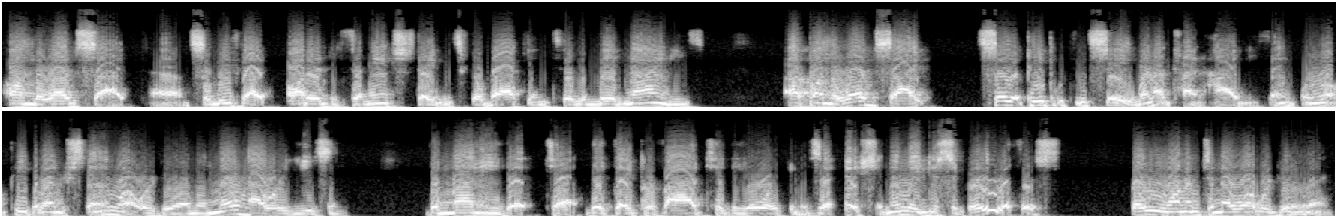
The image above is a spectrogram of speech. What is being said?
on the website. Uh, so we've got audited financial statements go back into the mid 90s up on the website so that people can see. We're not trying to hide anything. We want people to understand what we're doing and know how we're using the money that uh, that they provide to the organization. They may disagree with us, but we want them to know what we're doing.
